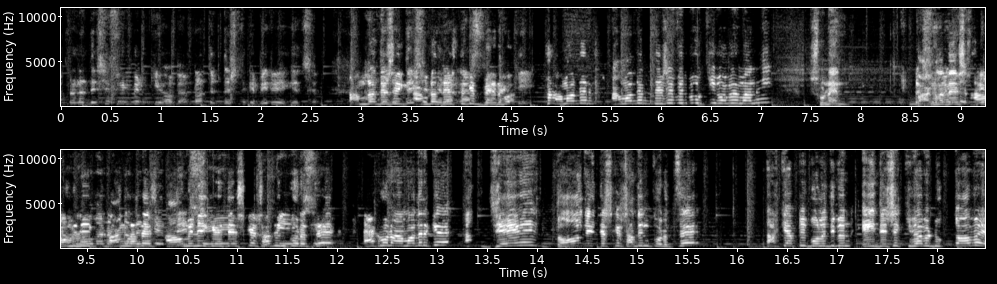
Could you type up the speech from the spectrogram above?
আপনারা দেশে ফিরবেন কি হবে আপনারা তো দেশ থেকে বেরিয়ে গেছেন। আমরা দেশে আমরা দেশ থেকে বেরবো। আমাদের আমাদের দেশে ফিরবো কীভাবে মানে? শুনেন বাংলাদেশ আওয়ামী লীগ বাংলাদেশ আওয়ামী লীগ এই দেশকে স্বাধীন করেছে। এখন আমাদেরকে যে দল এই দেশকে স্বাধীন করেছে তাকে আপনি বলে দিবেন এই দেশে কীভাবে ঢুকতে হবে?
